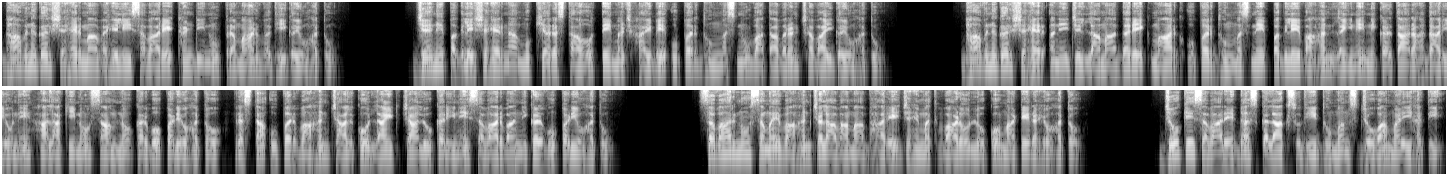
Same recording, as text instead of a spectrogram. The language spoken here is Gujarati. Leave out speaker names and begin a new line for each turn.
ભાવનગર શહેરમાં વહેલી સવારે ઠંડીનું પ્રમાણ વધી ગયું હતું. જેને પગલે શહેરના મુખ્ય રસ્તાઓ તેમજ હાઇવે ઉપર ધુમ્મસનું વાતાવરણ છવાઈ ગયું હતું. ભાવનગર શહેર અને જિલ્લામાં દરેક માર્ગ ઉપર ધુમ્મસને પગલે વાહન લઈને નીકળતા રાહદારીઓને હાલાકીનો સામનો કરવો પડ્યો હતો. રસ્તા ઉપર વાહન ચાલકો લાઇટ ચાલુ કરીને સવારવા નીકળવું પડ્યું હતું. સવારનો સમય વાહન ચલાવવામાં ભારે જહેમતવાળો લોકો માટે રહ્યો હતો. જો કે સવારે દસ કલાક સુધી ધુમ્મસ જોવા મળી હતી.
